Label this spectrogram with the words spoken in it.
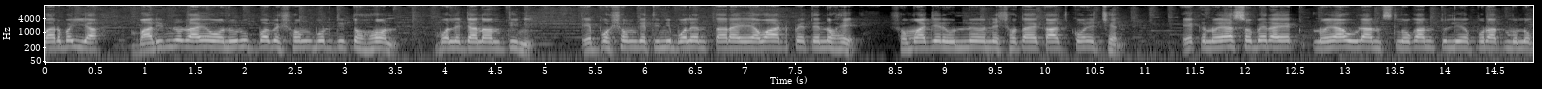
বারবাইয়া বারীন্দ্র রায়ও অনুরূপভাবে সংবর্ধিত হন বলে জানান তিনি। এ প্রসঙ্গে তিনি বলেন, তারা অ্যাওয়ার্ড পেতে নহে, সমাজের উন্নয়নে সদায় কাজ করেছেন। এক নয়া সবেরা, এক নয়া উড়ান স্লোগান তুলে অপরাধমূলক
